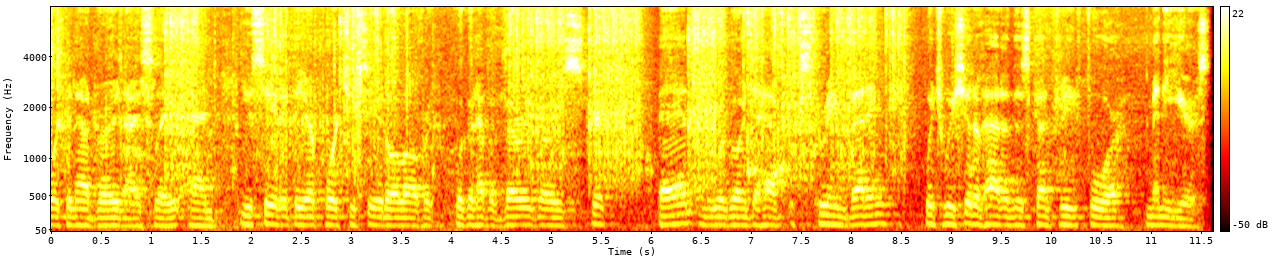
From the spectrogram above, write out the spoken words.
working out very nicely, and you see it at the airports, you see it all over. We're going to have a very, very strict ban, and we're going to have extreme vetting, which we should have had in this country for many years.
